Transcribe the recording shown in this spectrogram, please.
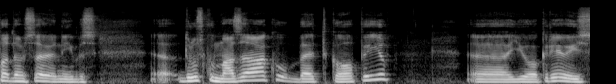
padomju savienības eh, drusku mazāku, bet kopiju, eh, jo Krievijas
